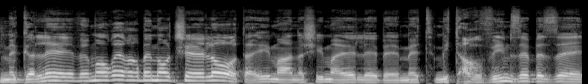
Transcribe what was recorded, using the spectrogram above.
מגלה ומעורר הרבה מאוד שאלות. האם האנשים האלה באמת מתערבים זה בזה?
